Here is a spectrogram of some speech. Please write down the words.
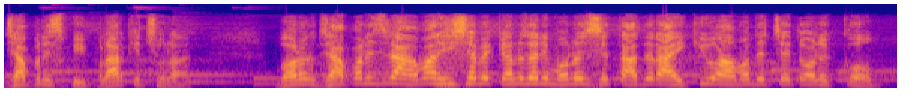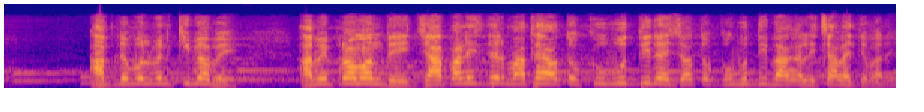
Japanese people আর কিছু না। বরং জাপানিজরা আমার হিসাবে কেন জানি মনে হচ্ছে, তাদের আইকিউ আমাদের চাইতে অনেক কম। আপনি বলবেন, কীভাবে? আমি প্রমাণ দিই, জাপানিজদের মাথায় অত কুবুদ্ধি নেই যত কুবুদ্ধি বাঙালি চালাইতে পারে।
